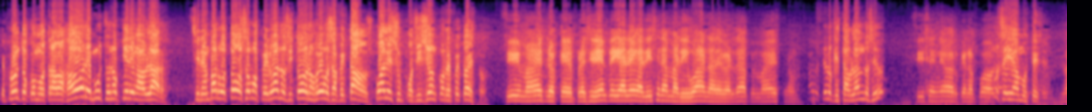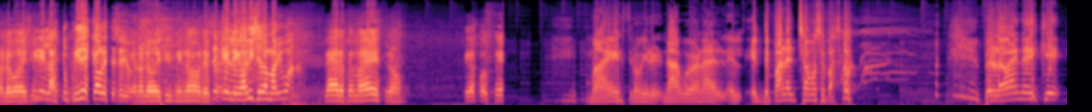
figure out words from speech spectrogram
De pronto, como trabajadores, muchos no quieren hablar. Sin embargo, todos somos peruanos y todos nos vemos afectados. ¿Cuál es su posición con respecto a esto? Sí, maestro, que el presidente ya legalice la marihuana, de verdad, pues, maestro. ¿Sabe usted lo que está hablando, señor? Sí, señor, que no puedo ¿Cómo se llama usted, señor? No le voy a decir. Mire la estupidez que habla este señor. Yo no le voy a decir mi nombre. Dice pues. que legalice la marihuana. Claro, pues, maestro. Queda para usted. Maestro, mire, nada, weón, nada. El, el, el de pana, el chamo se pasó. Pero la vaina es que.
